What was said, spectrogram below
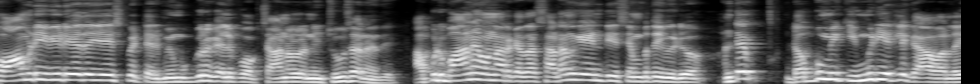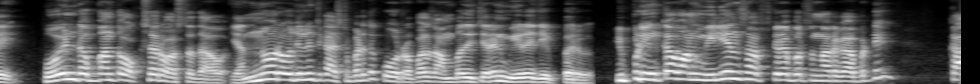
కామెడీ వీడియో ఏదో చేసి పెట్టారు. మీ ముగ్గురు కలిపి ఒక ఛానల్లో నేను చూశాను అది. అప్పుడు బాగానే ఉన్నారు కదా సడన్గా ఏంటి సింపతి వీడియో అంటే డబ్బు మీకు ఇమీడియట్లీ కావాలి. పోయిన డబ్బు అంతా ఒకసారి వస్తుందా? ఎన్నో రోజుల నుంచి కష్టపడితే కోటి రూపాయలు సంపాదించారని మీరే చెప్పారు. ఇప్పుడు ఇంకా వన్ మిలియన్ సబ్స్క్రైబర్స్ ఉన్నారు కాబట్టి కా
